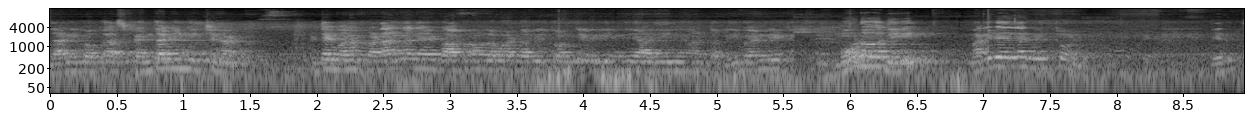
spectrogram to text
దానికి ఒక స్ట్రెంథనింగ్ ఇచ్చినట్టు అంటే మనం పడంగానే బాత్రూంలో పడ్డది తొంటి తిరిగింది అది ఇది అంటారు ఇవన్నీ మూడవది మరి వేళ నిల్చోండి ఎంత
